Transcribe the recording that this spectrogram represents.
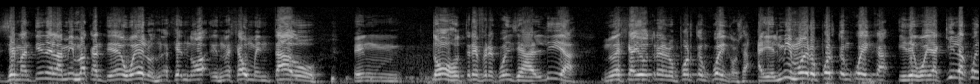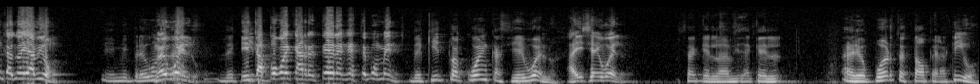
se mantiene la misma cantidad de vuelos, no es que, no, no es que ha aumentado en dos o tres frecuencias al día, no es que hay otro aeropuerto en Cuenca, o sea, hay el mismo aeropuerto en Cuenca y de Guayaquil a Cuenca no hay avión. Y mi No pregunta hay vuelo. es, Y tampoco hay carretera en este momento. de Quito a Cuenca sí hay vuelos. Ahí sí hay vuelo. O sea que, la, que el aeropuerto está operativo.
